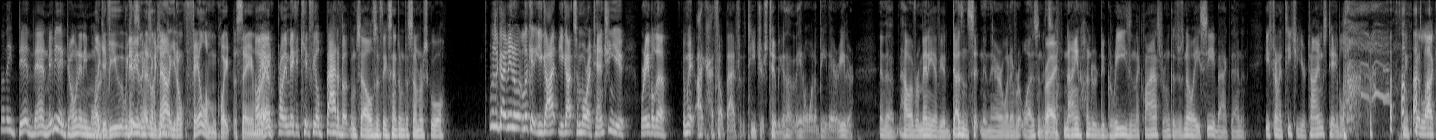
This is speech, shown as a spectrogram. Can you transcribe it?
well, they did then. Maybe they don't anymore. Like if you because it makes a like now you don't fail them quite the same, Oh right? yeah, probably make a kid feel bad about themselves if they sent them to summer school. It was a guy. I mean, look at you got you got some more attention. You were able to. I mean, I, I felt bad for the teachers too because oh, they don't want to be there either. And the however many of you, dozen sitting in there or whatever it was, and it's Right. 900 degrees in the classroom because there's no AC back then. And he's trying to teach you your times table. Good luck.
